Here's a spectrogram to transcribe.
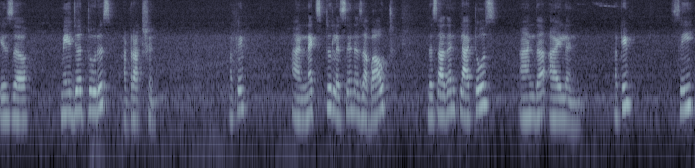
is a major tourist attraction. Okay? And next lesson is about the southern plateaus and the island. Okay? See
